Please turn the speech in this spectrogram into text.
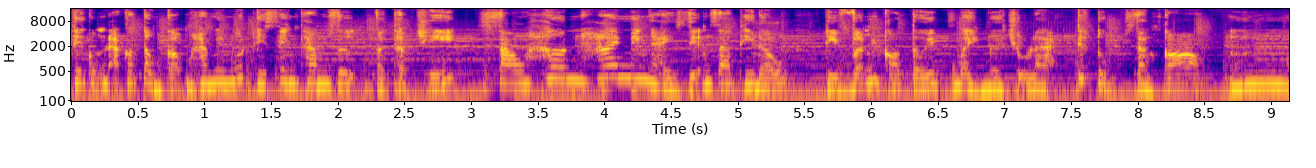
thì cũng đã có tổng cộng 21 thí sinh tham dự và thậm chí sau hơn 20 ngày diễn ra thi đấu thì vẫn có tới 7 người trụ lại tiếp tục giằng co. Uhm,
